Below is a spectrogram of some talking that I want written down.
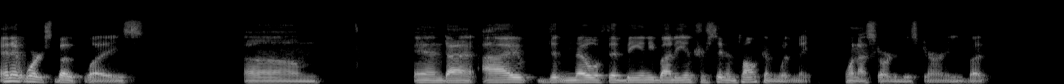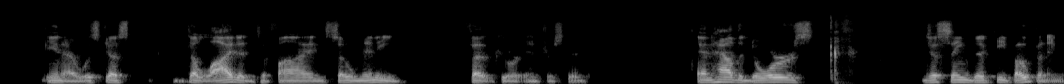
And it works both ways. Um, and I, I didn't know if there'd be anybody interested in talking with me when I started this journey, but you know, was just delighted to find so many folk who are interested and how the doors just seem to keep opening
